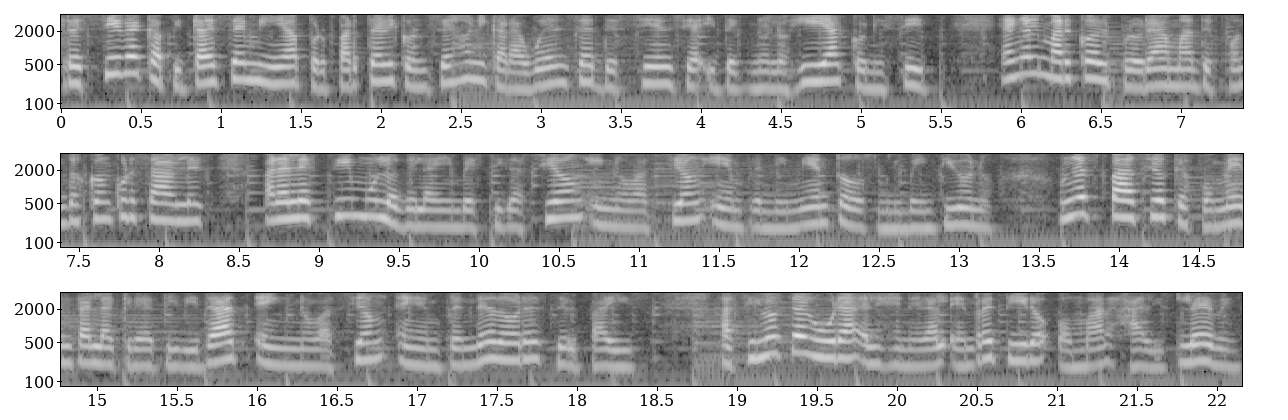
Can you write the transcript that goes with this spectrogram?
recibe Capital Semilla por parte del Consejo Nicaragüense de Ciencia y Tecnología CONICIT en el marco del programa de fondos concursables para el estímulo de la investigación, innovación y emprendimiento 2021, un espacio que fomenta la creatividad e innovación en emprendedores del país. Así lo asegura el general en retiro Omar Halis Leven,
